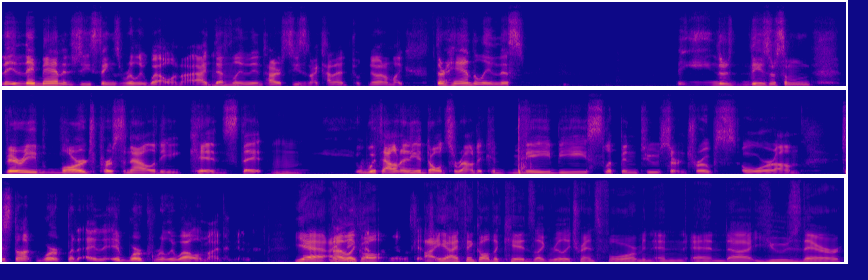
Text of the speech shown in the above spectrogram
they, they, manage these things really well and i, I Mm-hmm. definitely the entire season i kind of took note i'm like they're handling this there's, these are some very large personality kids that Mhm. Without any adults around it could maybe slip into certain tropes or um just not work but and it worked really well in my opinion Yeah, I, I like think that all. I, yeah, I think all the kids like really transform and and and uh, use their,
